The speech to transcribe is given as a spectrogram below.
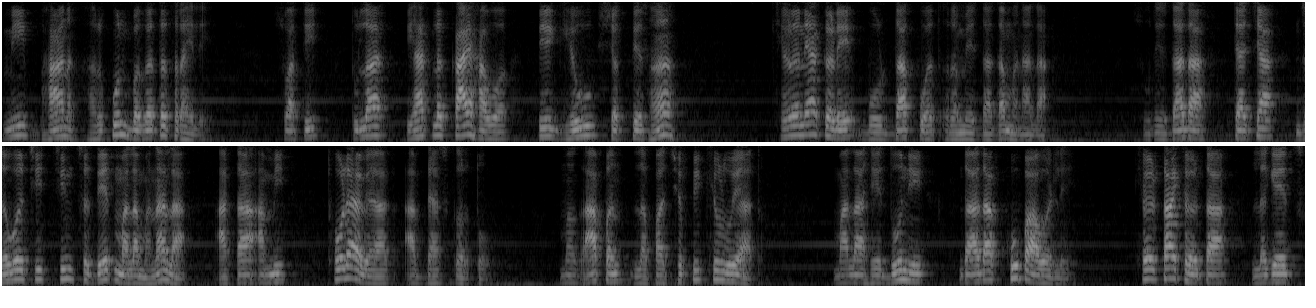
मी भान हरकून बघतच राहिले. स्वाती तुला ह्यातलं काय हवं ते घेऊ शकतेस हं? खेळण्याकडे बोट दाखवत रमेश दादा म्हणाला. सुरेश दादा त्याच्या जवळची चिंच देत मला म्हणाला आता आम्ही थोड्या वेळात अभ्यास करतो. मग आपण लपाछपी खेळूयात. मला हे दोन्ही दादा खूप आवडले. खेळता खेळता लगेच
